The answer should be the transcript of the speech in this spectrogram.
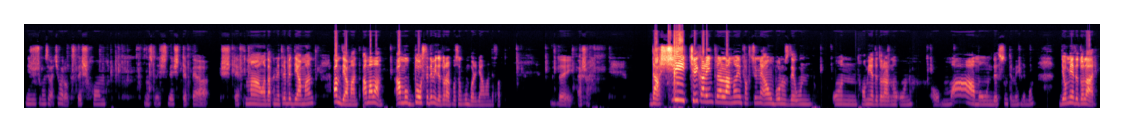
Nici nu știu cum se face, mă rog, slash home, nu slash, slash tpa, ștef, mamă, dacă ne trebuie diamant, am diamant, am, am, am, am 200.000 de dolari, pot să-mi cumpăr diamant, de fapt. dă așa. Da, și cei care intră la noi în facțiune au un bonus de un, un 1000 de dolari, nu un, o oh, mamă, unde suntem, ești de bun, de 1000 de dolari.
